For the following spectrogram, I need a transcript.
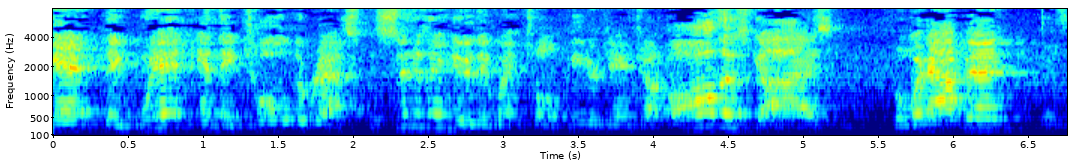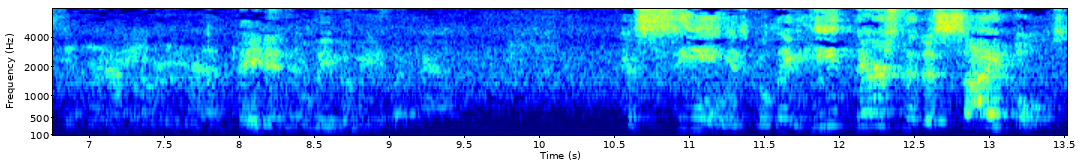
And they went and they told the rest. As soon as they knew, they went and told Peter, James, John, all those guys. But what happened? They didn't believe him either, man. Because seeing is believing. He, there's the disciples.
